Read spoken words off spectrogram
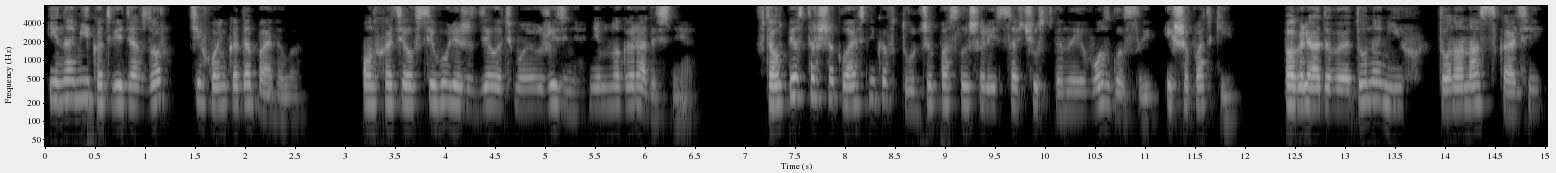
и, на миг отведя взор, тихонько добавила. Он хотел всего лишь сделать мою жизнь немного радостнее. В толпе старшеклассников тут же послышались сочувственные возгласы и шепотки. Поглядывая то на них, то на нас с Катей,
